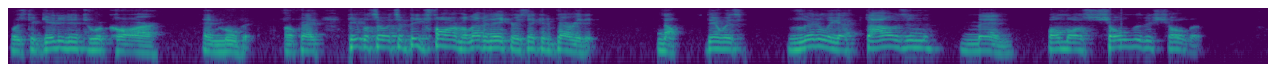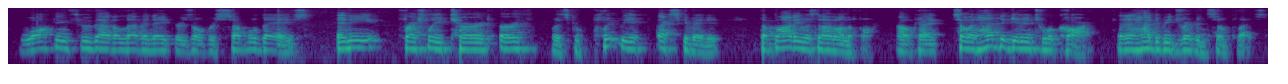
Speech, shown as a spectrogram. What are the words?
was to get it into a car and move it. Okay. People, so it's a big farm, 11 acres, they could have buried it. No. There was literally a thousand men, almost shoulder to shoulder, walking through that 11 acres over several days. Any freshly turned earth was completely excavated. The body was not on the farm. Okay. So it had to get into a car and it had to be driven someplace.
